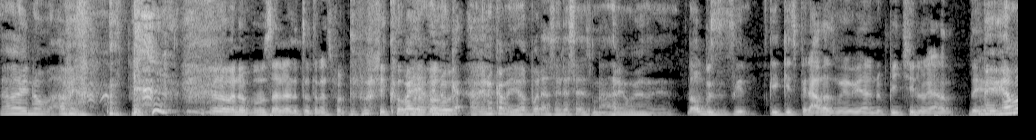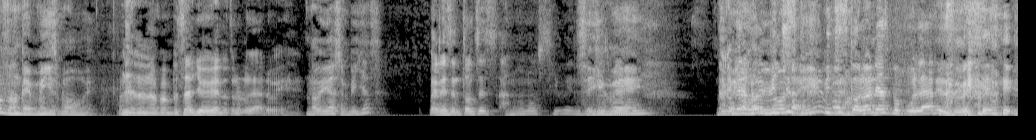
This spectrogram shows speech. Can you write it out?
Ay, no mames. Pero bueno, vamos a hablar de tu transporte público, Güey, a mí, favor. nunca, a mí nunca me dio por hacer ese desmadre, güey. de- No, pues es que, ¿qué, qué esperabas, güey? Vivía en un pinche lugar de... Vivíamos donde mismo, güey. No, no, no, para empezar yo vivía en otro lugar, güey. ¿No vivías en Villas? En ese entonces... Ah, no, no, sí, güey. Sí, güey. Ay, mira, no güey, pinches, ahí, pinches pero- colonias populares, güey.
